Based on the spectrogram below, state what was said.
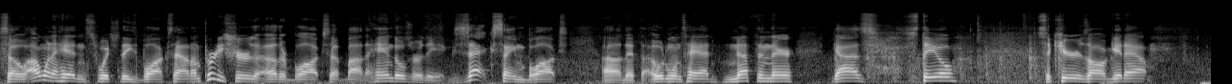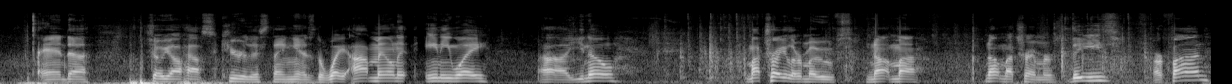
So I went ahead and switched these blocks out. I'm pretty sure the other blocks up by the handles are the exact same blocks uh, that the old ones had. Nothing there. Guys, still secure as all get out. And uh, show y'all how secure this thing is. The way I mount it anyway, uh, you know, my trailer moves, not my, not my trimmers. These are fine.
